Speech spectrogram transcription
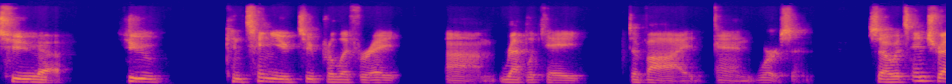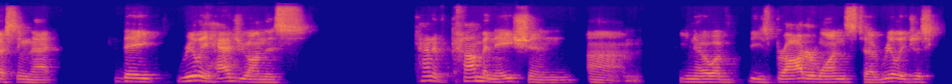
to, yeah. to continue to proliferate um, replicate, divide, and worsen. So it's interesting that they really had you on this kind of combination, um, you know, of these broader ones to really just,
